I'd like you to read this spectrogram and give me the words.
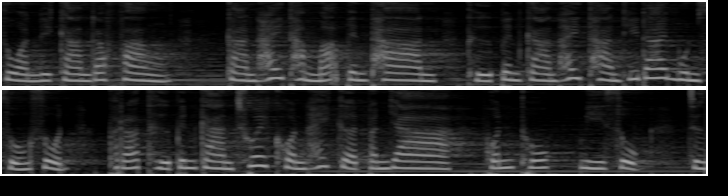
ส่วนในการรับฟัง การให้ธรรมะเป็นทาน ถือเป็นการให้ทานที่ได้บุญสูงสุด เพราะถือเป็นการช่วยคนให้เกิดปัญญา พ้นทุกข์ มีสุข จึง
